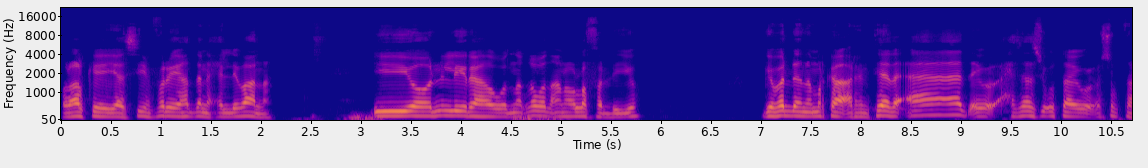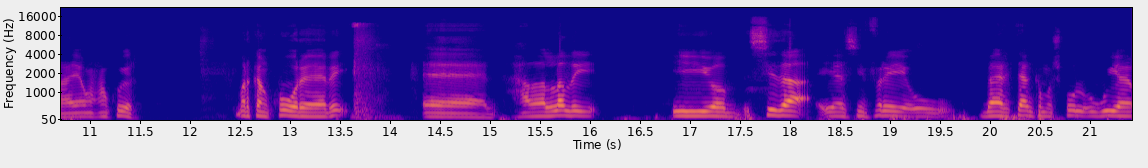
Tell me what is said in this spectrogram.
walaalkay yaasiin faray haddana xildhibaan ah iyo nin la yidhaahdo wadnaqabad anoo la fadhiyo. Gabadhana markaa arrinteeda aad ay xasaasi u tahay oo cusub tahay waxaan ku yiri markaan ku wareeray hadalladii iyo sida yaasiin farey uu baaritaanka mashquul ugu yahay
